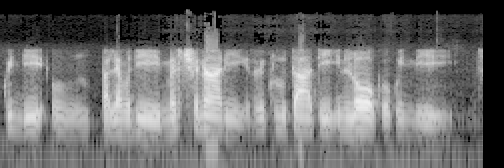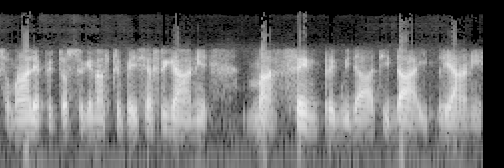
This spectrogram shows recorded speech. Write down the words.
quindi um, parliamo di mercenari reclutati in loco, quindi in Somalia piuttosto che in altri paesi africani, ma sempre guidati da italiani.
